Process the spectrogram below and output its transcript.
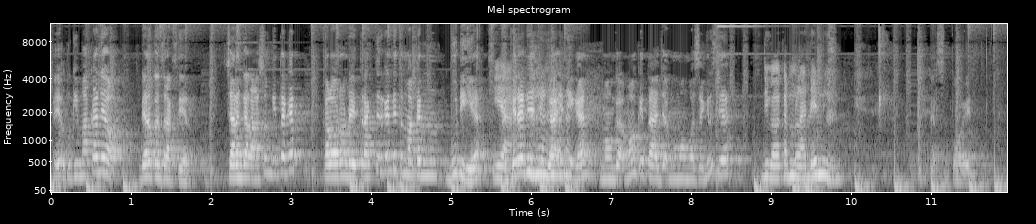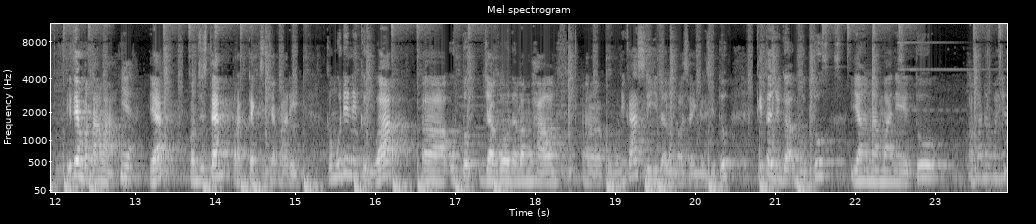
Ayo pergi makan yuk, biar aku traktir. Cara nggak langsung kita kan, kalau orang dari traktir kan dia termakan budi ya. Iya. Akhirnya dia juga ini kan, mau nggak mau kita ajak ngomong bahasa Inggris ya. Juga akan meladeni. That's the point. Itu yang pertama. Iya. Ya, konsisten praktek setiap hari. Kemudian yang kedua, eh, untuk jago dalam hal eh, komunikasi dalam bahasa Inggris itu, kita juga butuh yang namanya itu apa namanya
